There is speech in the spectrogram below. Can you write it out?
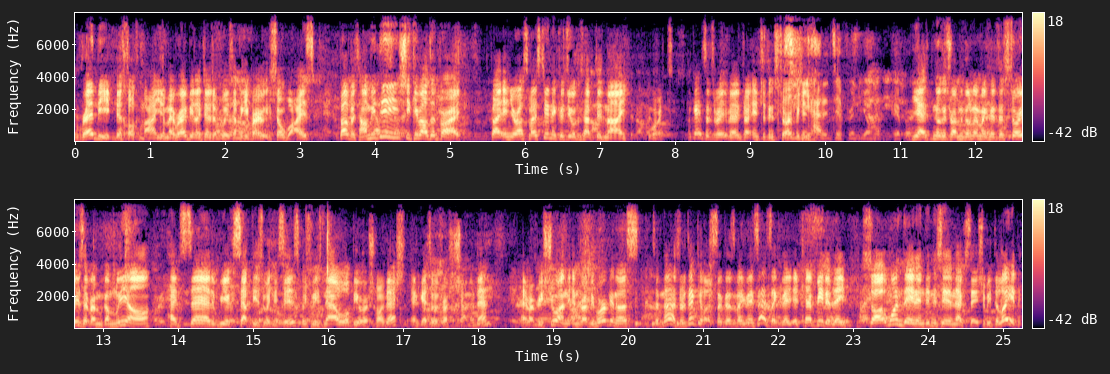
Rebbe b'chokhma. You know, my Rebbe in terms of wisdom. You're very so wise. But v'talmidi, she gave out the but and you're also my student because you accepted my words. Okay, so it's a very, very, very interesting story. He had a different Yom Kippur. Yeah, no, because Rabbi Gamliel, because the story is that Rabbi Gamliel had said we accept these witnesses, which means now it will be Rosh Chodesh. I guess it was Rosh Hashanah then. And Rabbi Shua and, and Rabbi Horganus said, no, it's ridiculous. It doesn't make any sense. Like they, it can't be that they saw it one day and didn't see it the next day. It should be delayed.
